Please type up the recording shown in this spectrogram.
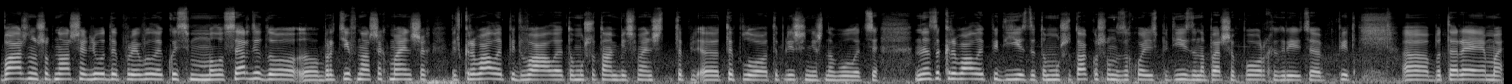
Бажано, щоб наші люди проявили якось милосердя до е, братів наших менших, відкривали підвали, тому що там більш-менш е, тепло, тепліше ніж на вулиці. Не закривали під'їзди, тому що також заходять з під'їзди на перший поверх і гріються під е, батареями.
